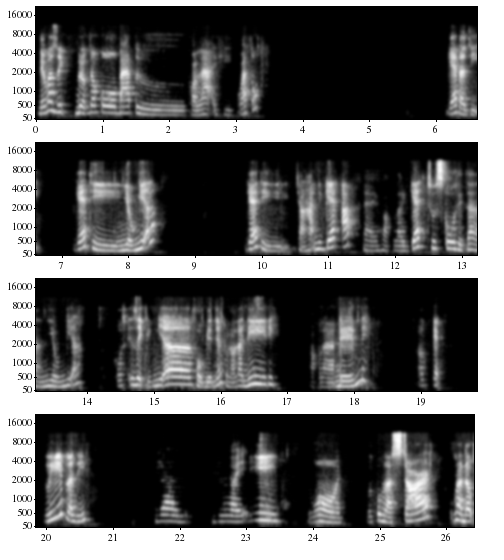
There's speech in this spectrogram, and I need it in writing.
Nếu mà dịch được cho cô ba từ còn lại thì quá tốt. Get là gì? Get thì nhiều nghĩa lắm. Get thì chẳng hạn như get up này hoặc là get to school thì ra là nhiều nghĩa. lắm. Cô sẽ dịch cái nghĩa phổ biến nhất của nó là đi đi hoặc là đến đi. Ok. Leave là gì? Rồi, rồi. y Đúng rồi. Cuối cùng là start cũng là động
